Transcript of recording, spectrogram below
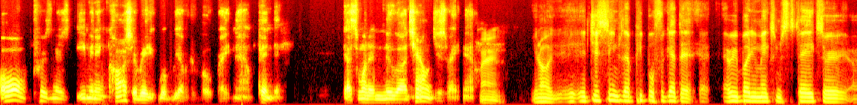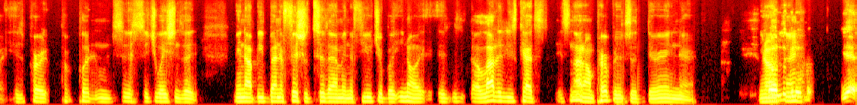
all prisoners, even incarcerated, will be able to vote right now, pending. That's one of the new uh, challenges right now. Right. You know, it, it just seems that people forget that everybody makes mistakes or is per, per- put in situations that may not be beneficial to them in the future. But you know, it, it- a lot of these cats, it's not on purpose that they're in there. You know well, look saying? at it. Yeah,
